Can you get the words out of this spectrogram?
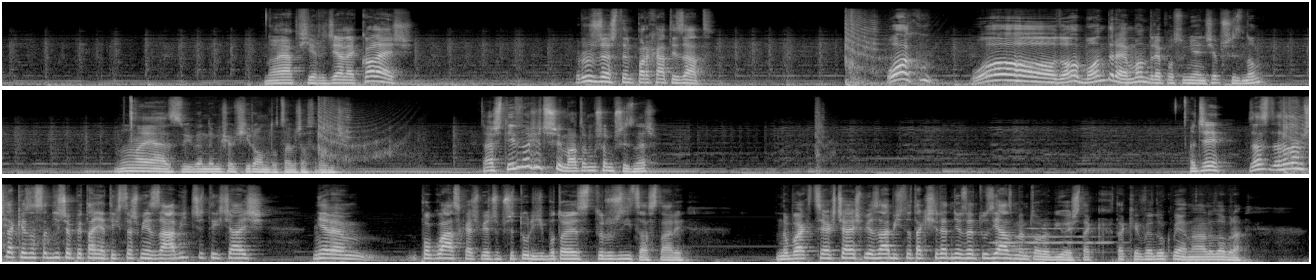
No ja pierdzielę, koleś! Różesz ten parchaty zad. O ku... Ło, no, mądre, mądre posunięcie, przyznam. No Jezu, i będę musiał ci rondo cały czas robić. Ta sztywno się trzyma, to muszę przyznać. Znaczy, zadam ci takie zasadnicze pytanie, ty chcesz mnie zabić, czy ty chciałeś, nie wiem, pogłaskać mnie, czy przytulić, bo to jest różnica, stary. No bo jak, jak chciałeś mnie zabić, to tak średnio z entuzjazmem to robiłeś, tak, takie według mnie, no ale dobra.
